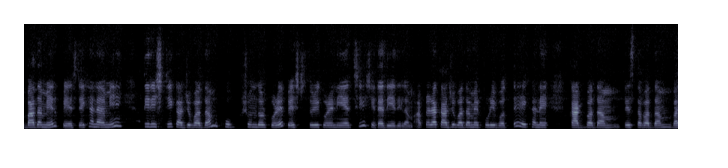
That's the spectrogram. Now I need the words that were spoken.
বাদামের পেস্ট। এখানে আমি তিরিশটি কাজু বাদাম খুব সুন্দর করে পেস্ট তৈরি করে নিয়েছি, সেটা দিয়ে দিলাম। আপনারা কাজু বাদামের পরিবর্তে এখানে কাঠবাদাম, পেস্তা বাদাম বা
